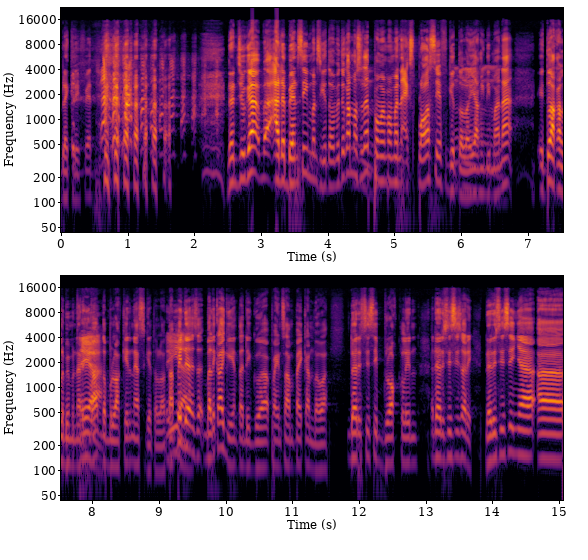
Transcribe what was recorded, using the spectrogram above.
Black Griffin. dan juga ada Ben Simmons gitu. Itu kan maksudnya Hmm. pemain-pemain eksplosif gitu loh yang di mana itu akan lebih menarik Iya. banget untuk Brooklyn Nets gitu loh. Tapi Iya. da- balik lagi yang tadi gua pengen sampaikan bahwa dari sisi Brooklyn, eh, dari sisi sorry, dari sisinya eh,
